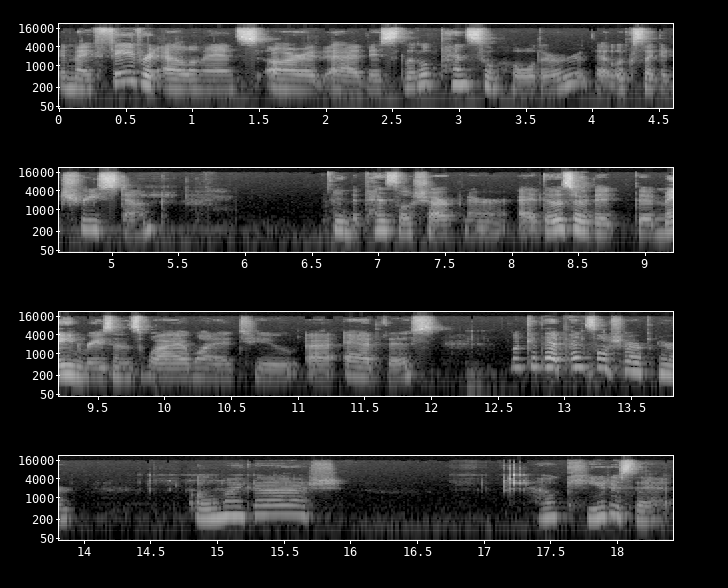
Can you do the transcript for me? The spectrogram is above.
And my favorite elements are uh, this little pencil holder that looks like a tree stump and the pencil sharpener. Uh, those are the, the main reasons why I wanted to uh, add this. Look at that pencil sharpener. Oh my gosh. How cute is that?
